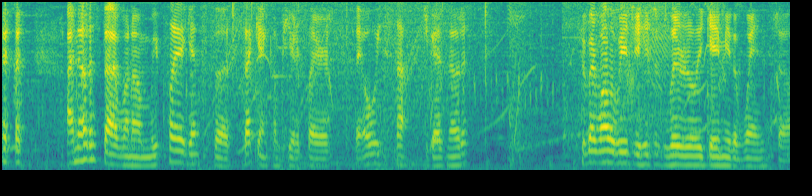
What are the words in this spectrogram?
I noticed that when um we play against the second computer player, they always suck. Did you guys notice? Because like Waluigi, he just literally gave me the win, so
